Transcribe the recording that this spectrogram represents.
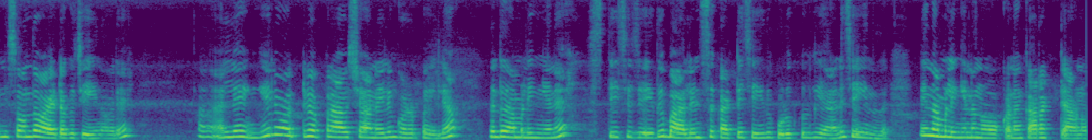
ഇനി സ്വന്തമായിട്ടൊക്കെ ചെയ്യുന്നവരെ അല്ലെങ്കിൽ ഒറ്റ പ്രാവശ്യമാണേലും കുഴപ്പമില്ല. എന്നിട്ട് നമ്മളിങ്ങനെ സ്റ്റിച്ച് ചെയ്ത് ബാലൻസ് കട്ട് ചെയ്ത് കൊടുക്കുകയാണ് ചെയ്യുന്നത്. ഇനി നമ്മളിങ്ങനെ നോക്കണം കറക്റ്റാണോ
